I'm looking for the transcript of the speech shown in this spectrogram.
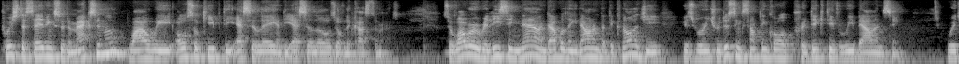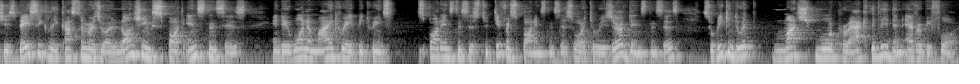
push the savings to the maximum while we also keep the SLA and the SLOs of the customers. So what we're releasing now and doubling down on the technology is we're introducing something called predictive rebalancing, which is basically customers who are launching spot instances and they want to migrate between spot instances to different spot instances or to reserved instances. So we can do it much more proactively than ever before.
